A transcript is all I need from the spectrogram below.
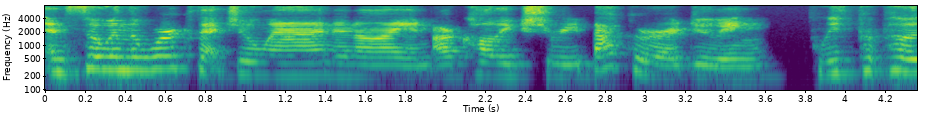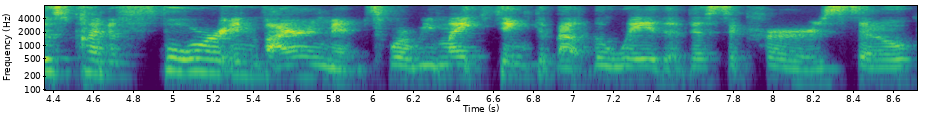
And so, in the work that Joanne and I and our colleague Sheree Bekker are doing, we've proposed kind of four environments where we might think about the way that this occurs. So,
